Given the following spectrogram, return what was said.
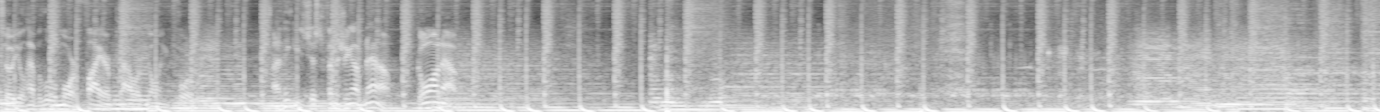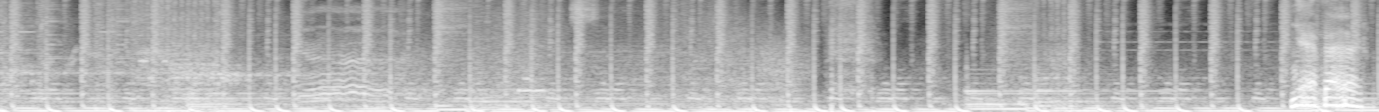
so you'll have a little more firepower going forward. I think he's just finishing up now. Go on out. Fair!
